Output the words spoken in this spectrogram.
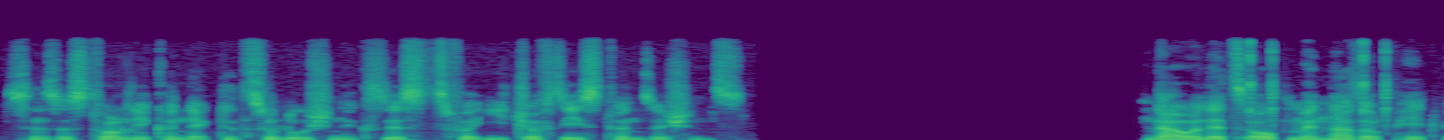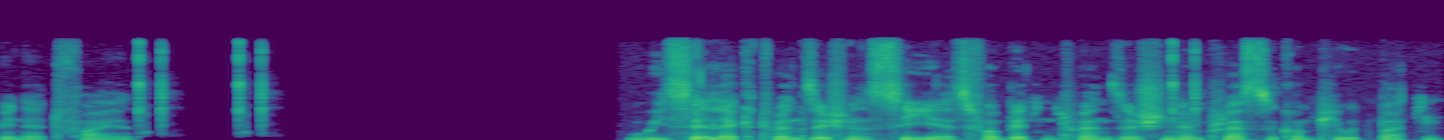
since a strongly connected solution exists for each of these transitions. Now let's open another PetriNet file. We select transition C as forbidden transition and press the compute button.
